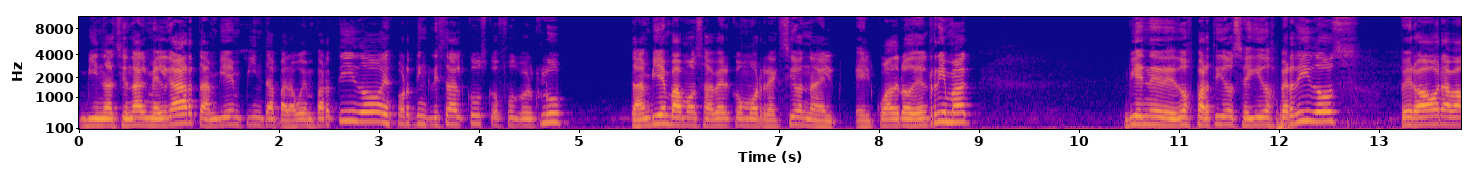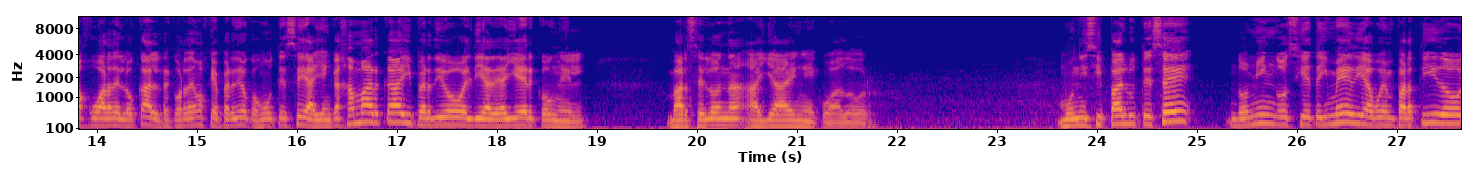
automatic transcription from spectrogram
Binacional Melgar también pinta para buen partido. Sporting Cristal Cusco Fútbol Club. También vamos a ver cómo reacciona el, el cuadro del RIMAC. Viene de dos partidos seguidos perdidos pero ahora va a jugar de local. Recordemos que perdió con UTC ahí en Cajamarca y perdió el día de ayer con el Barcelona allá en Ecuador. Municipal UTC, domingo 7 y media, buen partido.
